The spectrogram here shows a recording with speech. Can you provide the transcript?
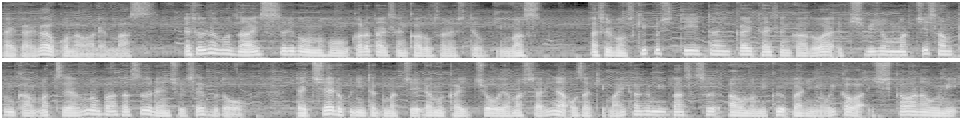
大会が行われます。それではまずアイスリボンの方から対戦カードをおさらいしておきます。アイスリボンスキップシティ大会対戦カードはエキシビジョンマッチ3分間松屋宇野 VS 練習生武道。第1試合6人タグマッチラム会長山下里奈尾崎舞香組 VS 青野美久バニー及川石川直海。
